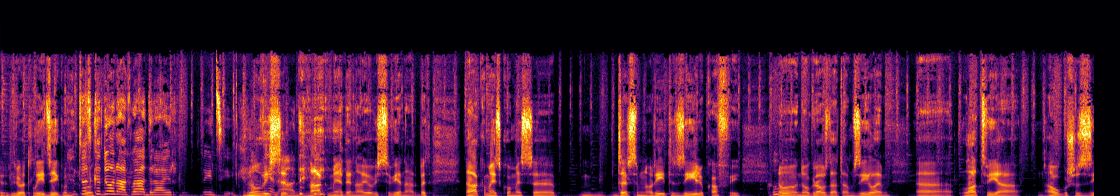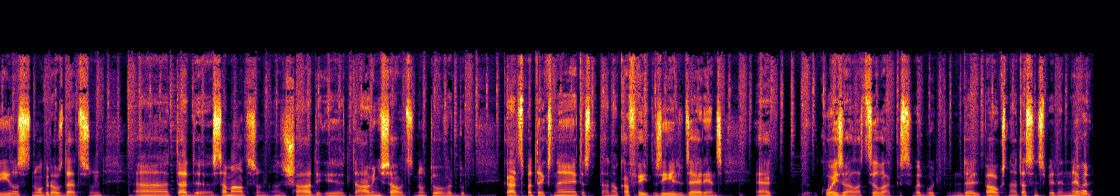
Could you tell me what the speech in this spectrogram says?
ir ļoti līdzīga. Un, tas, kad nonāk vēdrā, ir līdzīgi. Nu, visi, nākamajā dienā jau viss ir vienādi. Bet nākamais, ko mēs uh, dzersim no rīta, zīļu kafija. Cool. No, no grauzdētām zīlēm. Uh, Latvijā augušas zīles, nograuzdētas un uh, tad uh, samaltas, un šādi uh, tā viņu sauc. Nu, to varbūt kāds pateiks, nē, tas tā nav kafija, zīļu dzēriens. Uh, ko izvēlās cilvēki, kas varbūt dēļ paaugstināta asinsspiediena nevar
